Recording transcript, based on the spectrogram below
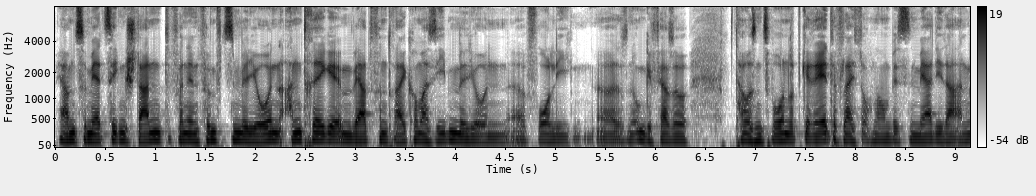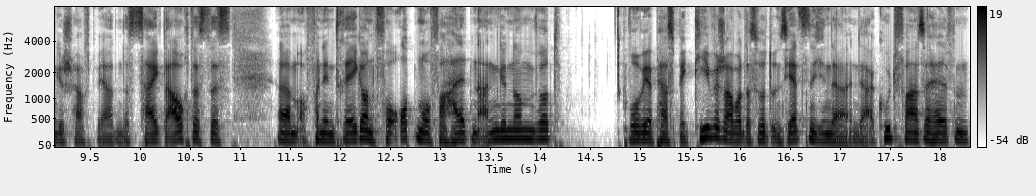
Wir haben zum jetzigen Stand von den 15 Millionen Anträge im Wert von 3,7 Millionen äh, vorliegen. Äh, das sind ungefähr so 1200 Geräte, vielleicht auch noch ein bisschen mehr, die da angeschafft werden. Das zeigt auch, dass das ähm, auch von den Trägern vor Ort nur Verhalten angenommen wird wo wir perspektivisch, aber das wird uns jetzt nicht in der, in der Akutphase helfen,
